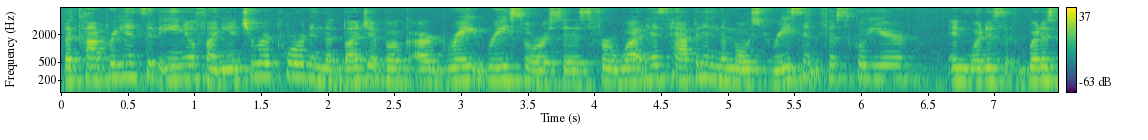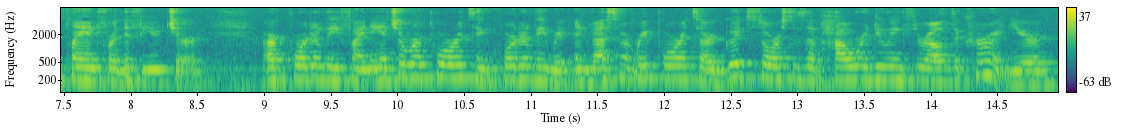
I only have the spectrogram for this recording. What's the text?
The comprehensive annual financial report and the budget book are great resources for what has happened in the most recent fiscal year and what is, what is planned for the future. Our quarterly financial reports and quarterly re- investment reports are good sources of how we're doing throughout the current year.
